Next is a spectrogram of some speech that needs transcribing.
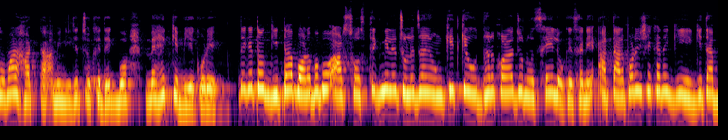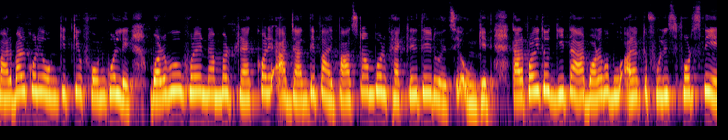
তোমার হারটা আমি নিজের চোখে দেখব মেহেককে বিয়ে করে। দেখে তো গীতা, বড়বাবু আর স্বস্তিক মিলে চলে যায় অঙ্কিতকে উদ্ধার করার জন্য সেই লোকেশানে। আর তারপরে সেখানে গিয়ে গীতা বারবার করে অঙ্কিতকে ফোন করলে বড়বাবু ফোনের নাম্বার ট্র্যাক করে আর জানতে পায় পাঁচ নম্বর ফ্যাক্টরিতেই রয়েছে অঙ্কিত। তারপরেই তো গীতা আর বড়বাবু আর একটা পুলিশ ফোর্স নিয়ে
